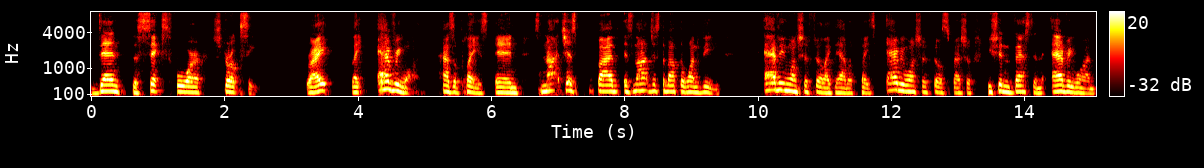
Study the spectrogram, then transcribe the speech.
than the six four stroke seat, right? Like everyone has a place, and it's not just by it's not just about the one V. Everyone should feel like they have a place. Everyone should feel special. You should invest in everyone,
